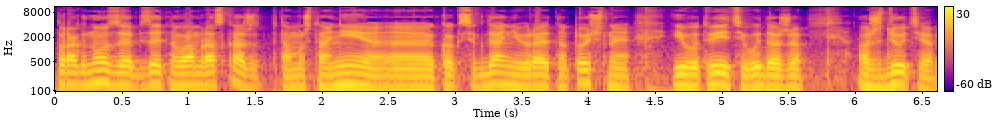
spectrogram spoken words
прогнозы обязательно вам расскажет, потому что они, как всегда, невероятно точные. И вот видите, вы даже ждете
